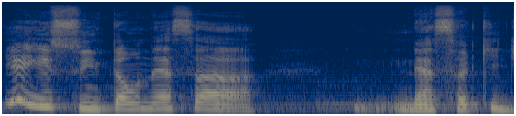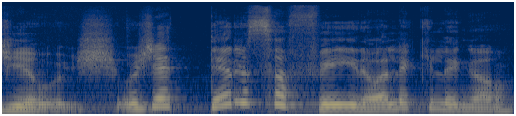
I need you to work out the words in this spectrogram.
E é isso, então, nessa. Nessa que dia hoje? Hoje é terça-feira, olha que legal.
